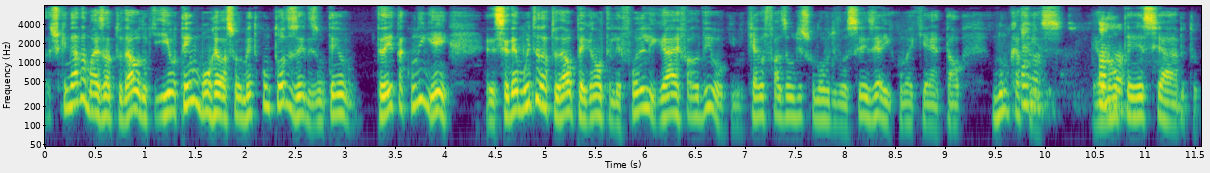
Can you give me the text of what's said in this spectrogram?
acho que nada mais natural do que. E eu tenho um bom relacionamento com todos eles, não tenho treta com ninguém. Seria muito natural pegar um telefone, ligar e falar, viu, quero fazer um disco novo de vocês, e aí, como é que é tal. Nunca fiz. Eu uhum. não tenho esse hábito.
